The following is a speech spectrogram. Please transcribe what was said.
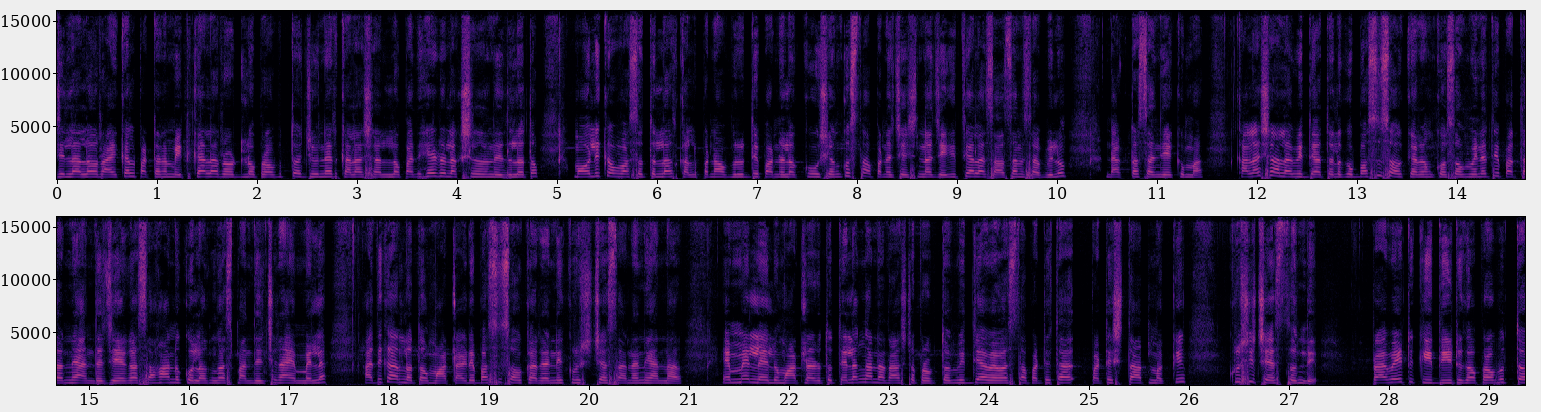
జిల్లాలో రాయకల్ పట్టణం ఇటికాల రోడ్లో ప్రభుత్వ జూనియర్ కళాశాలలో పదిహేడు లక్షల నిధులతో మౌలిక వసతుల కల్పన అభివృద్ధి పనులకు శంకుస్థాపన చేసిన జగిత్యాల శాసనసభ్యులు డాక్టర్ సంజయ్ కుమార్. కళాశాల విద్యార్థులకు బస్సు సౌకర్యం కోసం వినతి పత్రాన్ని అందజేయగా సహానుకూలంగా స్పందించిన ఎమ్మెల్యే అధికారులతో మాట్లాడి బస్సు సౌకర్యాన్ని కృషి చేస్తానని అన్నారు. ఎమ్మెల్యేలు మాట్లాడుతూ తెలంగాణ రాష్ట్ర ప్రభుత్వం విద్యా వ్యవస్థ పటిత పటిష్టాత్మకి కృషి చేస్తుంది. ప్రైవేటుకి ధీటుగా ప్రభుత్వ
